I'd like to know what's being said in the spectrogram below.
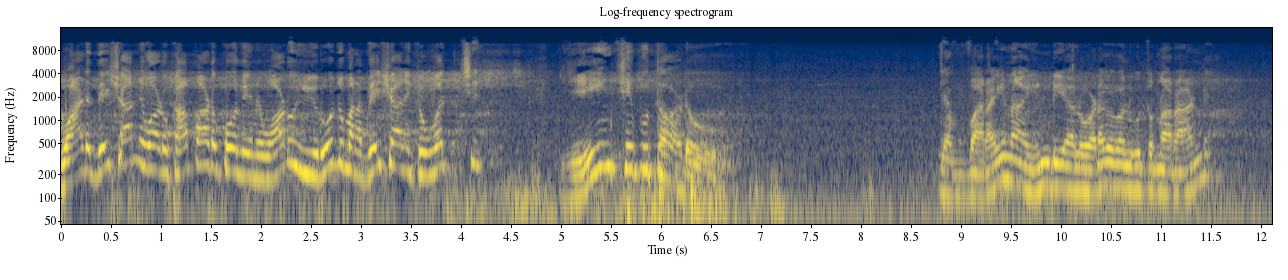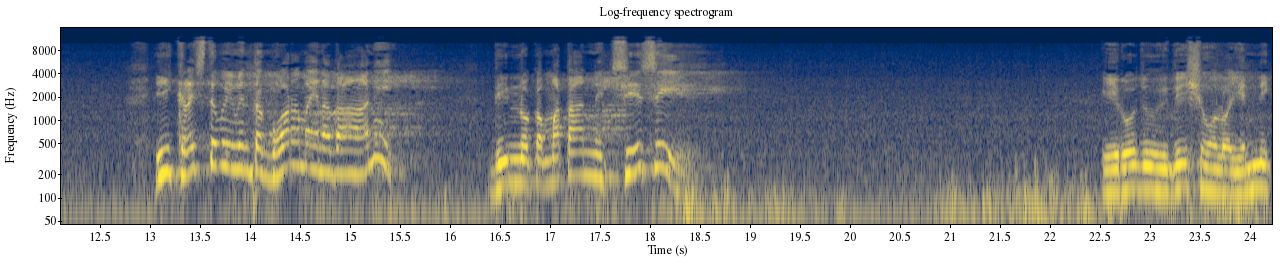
వాడి దేశాన్ని వాడు కాపాడుకోలేనివాడు ఈరోజు మన దేశానికి వచ్చి ఏం చెబుతాడు? ఎవరైనా ఇండియాలో అడగగలుగుతున్నారా అండి? ఈ క్రైస్తవం ఇంత ఘోరమైనదా అని దీన్ని ఒక మతాన్ని చేసి ఈరోజు ఈ దేశంలో ఎన్ని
